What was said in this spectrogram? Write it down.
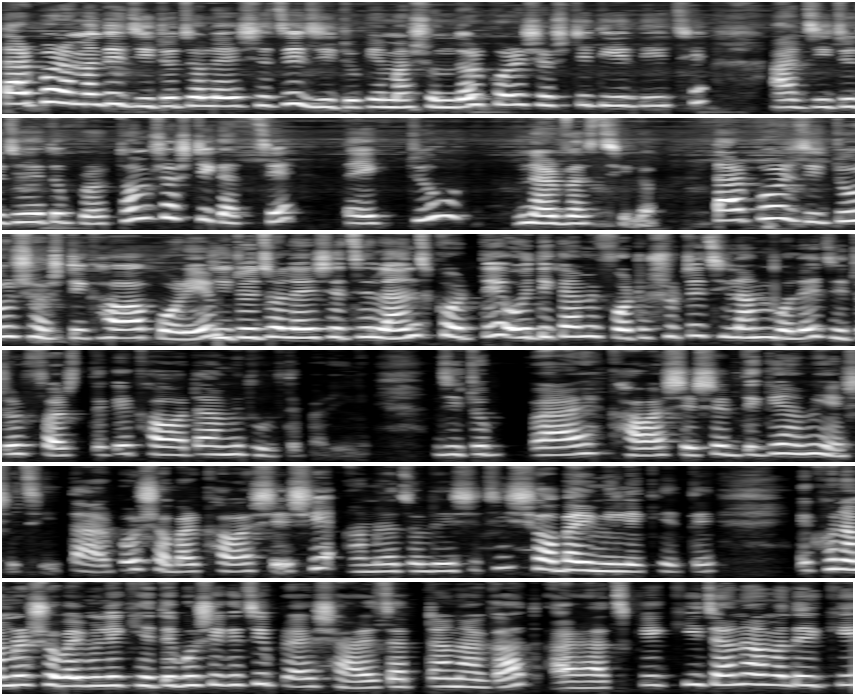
তারপর আমাদের জিটু চলে এসেছে। জিটুকে মা সুন্দর করে ষষ্ঠী দিয়ে দিয়েছে। আর জিটু যেহেতু প্রথম ষষ্ঠী খাচ্ছে, তাই একটু নার্ভাস ছিল। তারপর জিটুর ষষ্ঠী খাওয়া পরে জিটু চলে এসেছে লাঞ্চ করতে। ওইদিকে আমি ফটোশ্যুটে ছিলাম বলে জিটুর ফার্স্ট থেকে খাওয়াটা আমি তুলতে পারিনি। জিটু প্রায় খাওয়া শেষের দিকে আমি এসেছি। তারপর সবার খাওয়া শেষে আমরা চলে এসেছি সবাই মিলে খেতে। এখন আমরা সবাই মিলে খেতে বসে গেছি প্রায় সাড়ে চারটা নাগাদ। আর আজকে কি জানো আমাদেরকে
